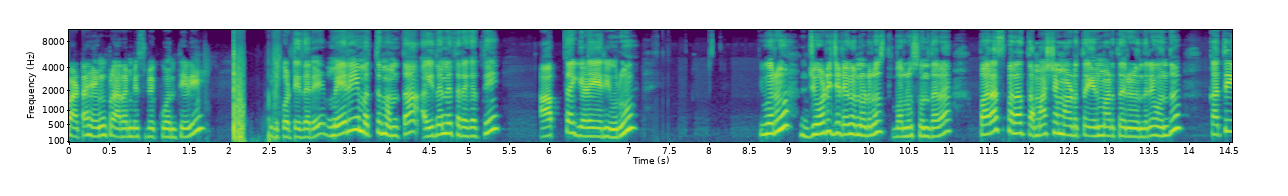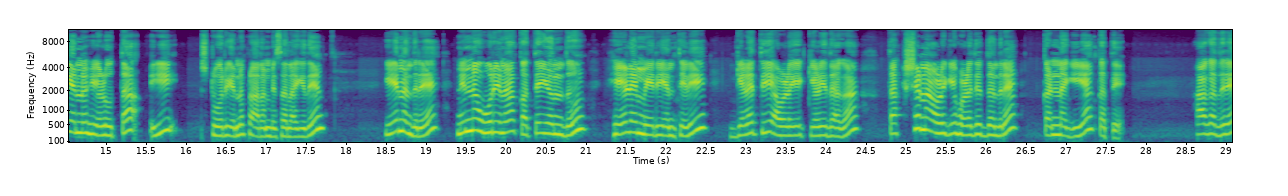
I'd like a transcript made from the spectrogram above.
ಪಾಠ ಹೆಂಗೆ ಪ್ರಾರಂಭಿಸಬೇಕು ಅಂತೇಳಿ ಇಲ್ಲಿ ಕೊಟ್ಟಿದ್ದಾರೆ. ಮೇರಿ ಮತ್ತು ಮಮತಾ ಐದನೇ ತರಗತಿ ಆಪ್ತ ಗೆಳೆಯರಿ ಇವರು ಜೋಡಿ ಜಡೆಗಳು ನೋಡಲು ಬಲು ಸುಂದರ. ಪರಸ್ಪರ ತಮಾಷೆ ಮಾಡುತ್ತಾ ಏನು ಮಾಡ್ತಾರೆ ಅಂದರೆ ಒಂದು ಕಥೆಯನ್ನು ಹೇಳುತ್ತಾ ಈ ಸ್ಟೋರಿಯನ್ನು ಪ್ರಾರಂಭಿಸಲಾಗಿದೆ. ಏನೆಂದರೆ, ನಿನ್ನ ಊರಿನ ಕಥೆಯೊಂದು ಹೇಳೆ ಮೇರಿ ಅಂತೇಳಿ ಗೆಳತಿ ಅವಳಿಗೆ ಕೇಳಿದಾಗ ತಕ್ಷಣ ಅವಳಿಗೆ ಹೊಳೆದಿದ್ದಂದರೆ ಕಣ್ಣಗಿಯ ಕತೆ ಹಾಗಾದರೆ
